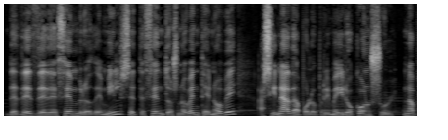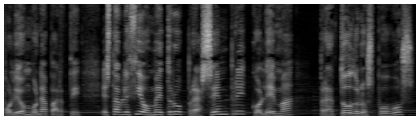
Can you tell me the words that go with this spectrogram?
de 10 de decembro de 1799, asinada polo primeiro cónsul Napoleón Bonaparte, establecía o metro para sempre co lema para todos os povos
